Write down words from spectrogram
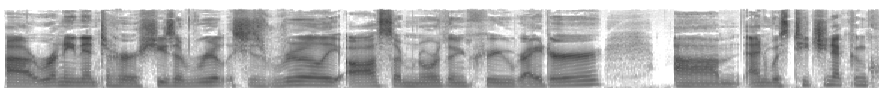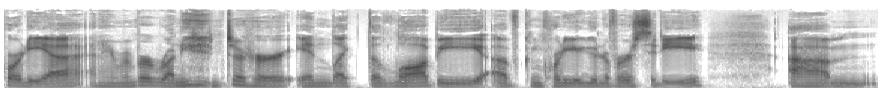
uh, running into her. She's a real, she's a really awesome Northern Cree writer. Um, and was teaching at Concordia, and I remember running into her in like the lobby of Concordia University, um,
